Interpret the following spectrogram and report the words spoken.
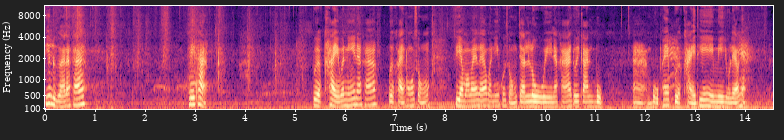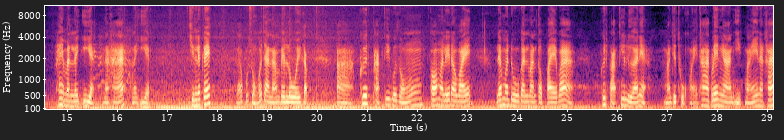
ที่เหลือนะคะ นี่ค่ะ เปลือกไข่วันนี้นะคะ เปลือกไข่ของครูสงเตรียมเอาไว้แล้ว วันนี้ครูสงจะโรยนะคะ โดยการบุบอ่าบุบให้เปลือกไข่ที่มีอยู่แล้วเนี่ย ให้มันละเอียดนะคะ ละเอียดชิ้นเล็กๆ แล้วครูสงก็จะนำไปโรยกับอ่าพืชผักที่ครูสงเพาะเมล็ดเอาไว้ แล้วมาดูกันวันต่อไปว่าพืชผักที่เหลือเนี่ย มันจะถูกหอยทากเล่นงานอีกไหมนะคะ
